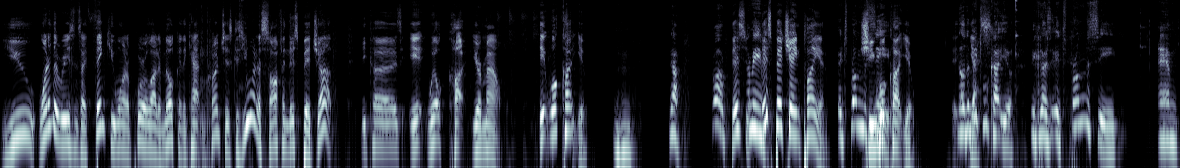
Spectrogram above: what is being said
you one of the reasons I think you want to pour a lot of milk in the Captain Crunch is because you want to soften this bitch up because it will cut your mouth. It will cut you. Mm-hmm. Yeah. Well, This I mean, this bitch ain't playing. it's from the She sea. will cut you. No, the Yes. bitch will cut you because it's from the sea, and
